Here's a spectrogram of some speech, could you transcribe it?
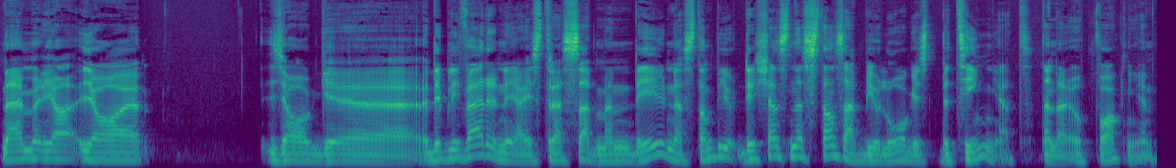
Nej men jag, jag, jag, eh, det blir värre när jag är stressad men det, är ju nästan, det känns nästan så biologiskt betingat, den där uppvakningen.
